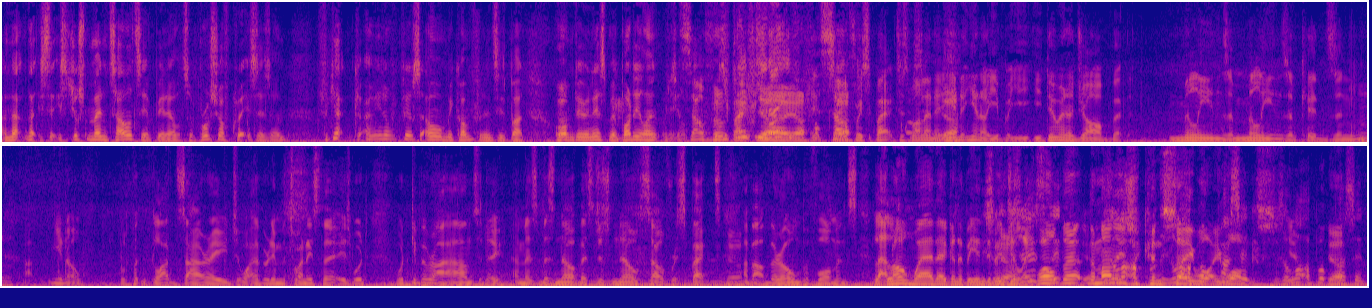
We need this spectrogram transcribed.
and that, that's it's just mentality of being able to brush off criticism. Forget, I mean, you know, people say, "Oh, my confidence is bad. Oh, I'm doing this. My body language." It's self-respect. You play for Yeah, yeah. It's self-respect as well, isn't it? Yeah. You, know- you know, you, but you, you're doing a job that millions and millions of kids and uh, you know lads our age or whatever in the 20s 30s would would give a right arm to do and there's there's no there's just no self-respect Yeah. about their own performance let alone where they're going to be individually Yeah. Well, the, There's the manager of- can there's say what he passing. wants. There's a Yeah. lot of book Yeah. passing.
